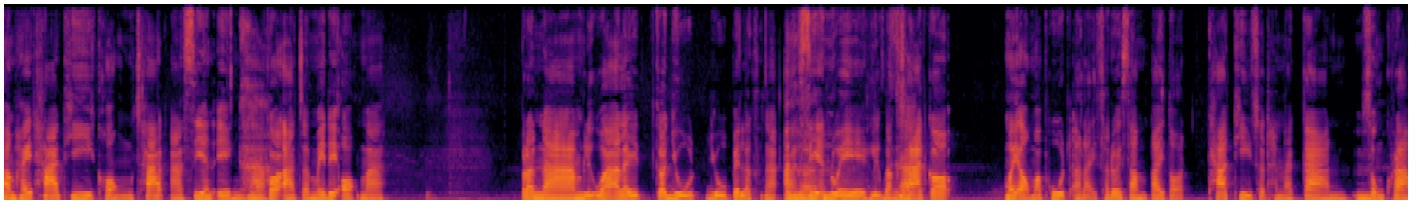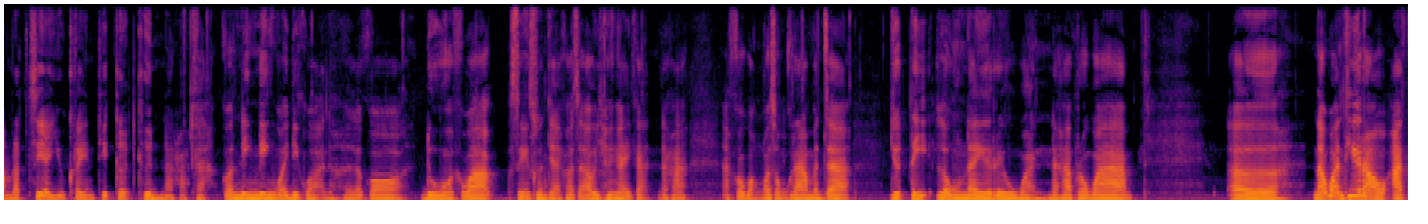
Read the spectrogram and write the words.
ทำให้ท่าทีของชาติอาเซียนเองค่ะก็อาจจะไม่ได้ออกมา ประนามหรือว่าอะไรก็อยู่อยู่เป็นลักษณะอาเซียนเวย์หรือบางค่ะชาติก็ไม่ออกมาพูดอะไรซะด้วยซ้ำไปต่อ ท่าทีสถานการณ์อืมสงครามรัสเซียยูเครนที่เกิดขึ้นนะคะค่ะก็นิ่ง ๆ ไว้ดีกว่านะแล้วก็ดูว่าเสียงส่วนใหญ่เขาจะเอายังไงกันนะคะอะก็หวังว่าสงครามมันจะยุติลงในเร็ววันนะคะ เพราะว่าเอ่อณวันที่เราอัด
